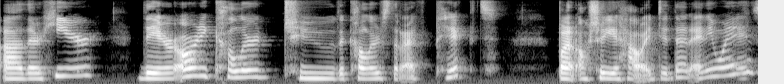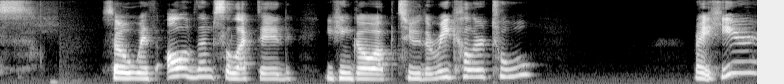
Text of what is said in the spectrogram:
Uh, they're here. They're already colored to the colors that I've picked but I'll show you how I did that anyways. So with all of them selected, you can go up to the recolor tool right here.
